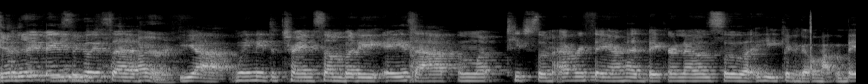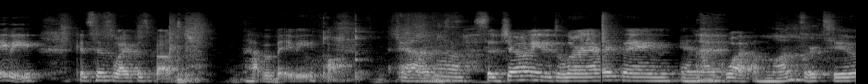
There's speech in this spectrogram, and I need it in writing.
And They basically said, "Yeah, we need to train somebody ASAP and let, teach them everything our head baker knows, so that he can go have a baby, because his wife is about to have a baby." pop. And so Jo needed to learn everything in like what a month or two.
